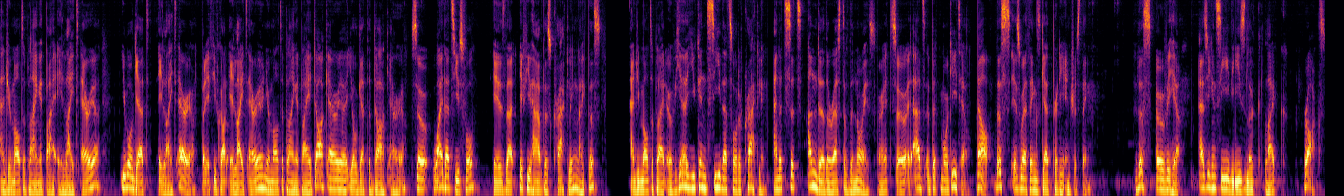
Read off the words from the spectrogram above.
and you're multiplying it by a light area, you will get a light area. But if you've got a light area and you're multiplying it by a dark area, you'll get the dark area. So why that's useful is that if you have this crackling like this, and you multiply it over here, you can see that sort of crackling. And it sits under the rest of the noise, right? So it adds a bit more detail. Now, this is where things get pretty interesting. This over here. As you can see, these look like rocks,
